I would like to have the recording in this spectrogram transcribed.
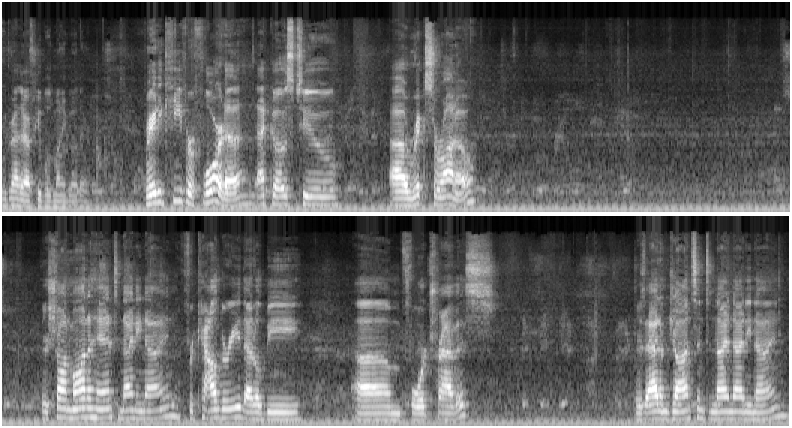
We'd rather have people's money go there. Brady Keeper, Florida. That goes to uh, Rick Serrano. There's Sean Monahan to 99 for Calgary. That'll be um, for Travis. There's Adam Johnson to 999.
